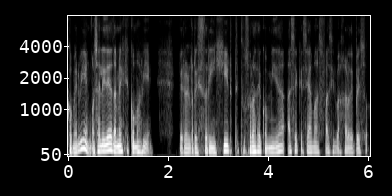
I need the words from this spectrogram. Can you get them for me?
comer bien. O sea, la idea también es que comas bien. Pero el restringirte tus horas de comida hace que sea más fácil bajar de peso.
